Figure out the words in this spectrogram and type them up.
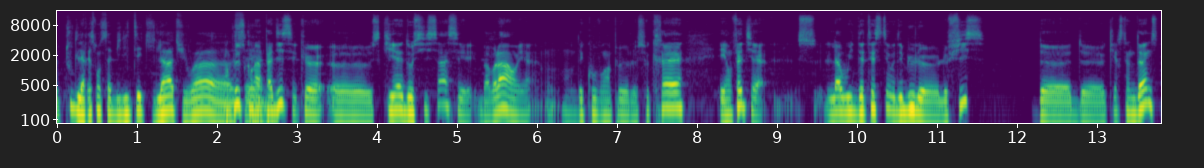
toutes les responsabilités qu'il a, tu vois. euh, En plus, ce qu'on n'a pas dit, c'est que euh, ce qui aide aussi ça, c'est bah voilà, on, découvre un peu le secret. Et en fait, il y a, là où il détestait au début le, le fils de, de Kirsten Dunst,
